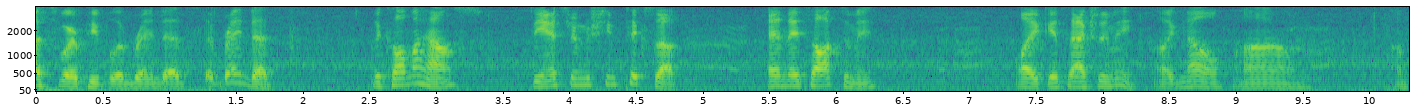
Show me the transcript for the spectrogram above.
I swear people are brain dead. They're brain dead. They call my house, the answering machine picks up, and they talk to me like it's actually me. Like, no, um, I'm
